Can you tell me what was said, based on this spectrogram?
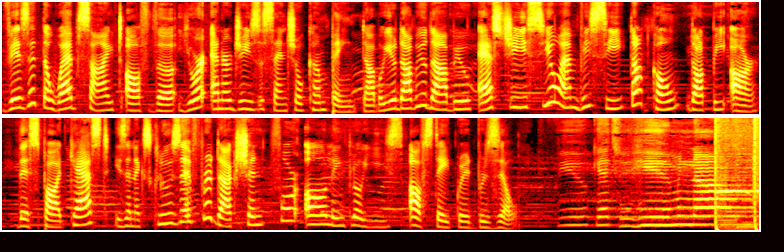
Visit the website of the Your Energy is Essential campaign www.sgcomvc.com.br. This podcast is an exclusive production for all employees of State Grid Brazil. You get to hear me now.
